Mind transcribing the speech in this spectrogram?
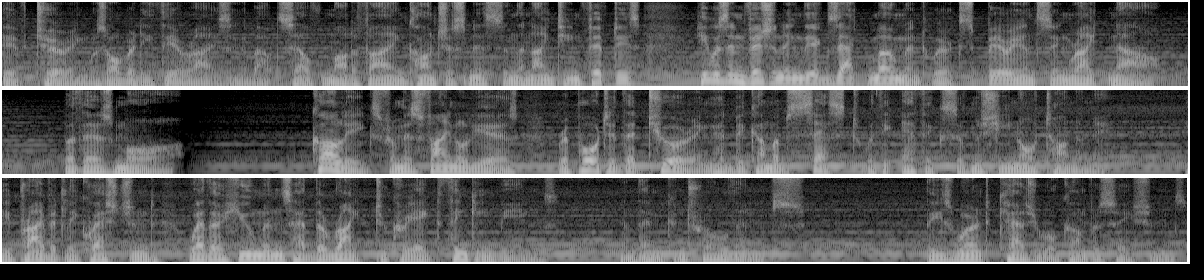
If Turing was already theorizing about self-modifying consciousness in the 1950s, he was envisioning the exact moment we're experiencing right now. But there's more. Colleagues from his final years reported that Turing had become obsessed with the ethics of machine autonomy. He privately questioned whether humans had the right to create thinking beings and then control them. These weren't casual conversations.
